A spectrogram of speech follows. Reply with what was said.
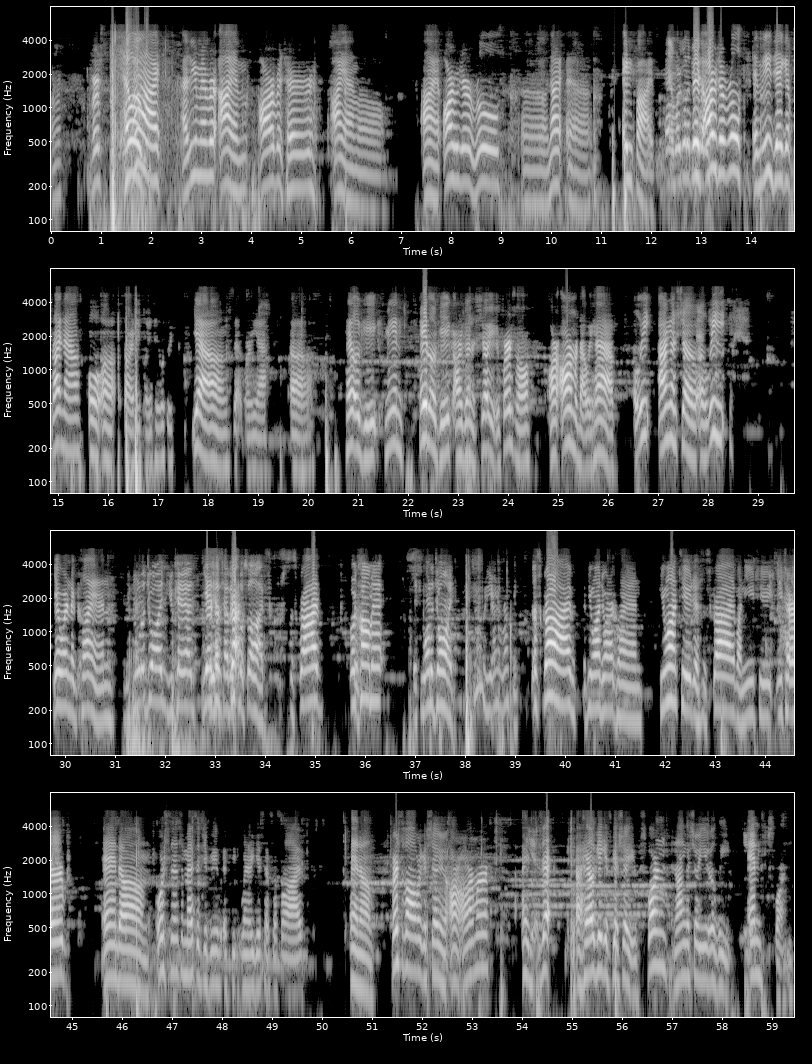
First, Hello. Hi. As you remember, I am Arbiter. I am, uh, I am Arbiter Rules, uh, not, uh, 85. And we're gonna be There's Arbiter Rules, and me and Jacob right now, oh, uh, sorry. Yeah, um, separate, yeah. Uh, Halo Geek, me and Halo Geek are gonna show you, first of all, our armor that we have. Elite, I'm gonna show Elite. Yeah, we're in the clan. If you wanna join, you can. Yeah, you have to have Xbox Live Subscribe. or comment if you wanna join. Dude, you're interrupting. Subscribe if you want to join our clan. If you want to, just subscribe on YouTube, YouTube, and um, or send us a message if you if you, whenever you get Xbox Live. And um, first of all, we're gonna show you our armor. And Yes. that, uh, Halo Geek is gonna show you Spartan, and I'm gonna show you Elite and Spartan.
